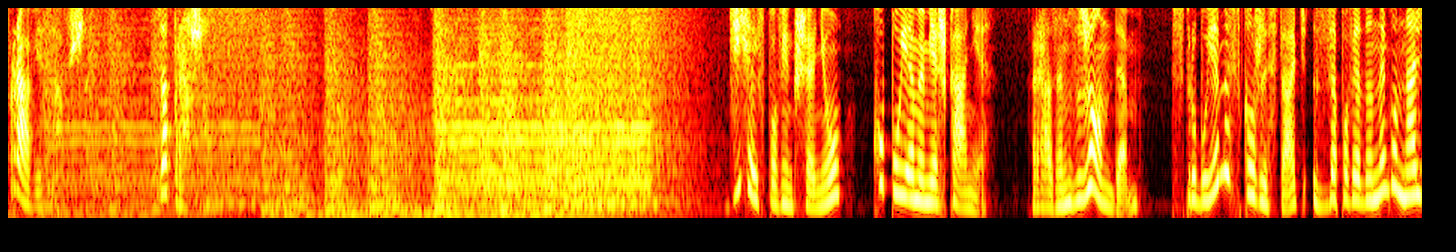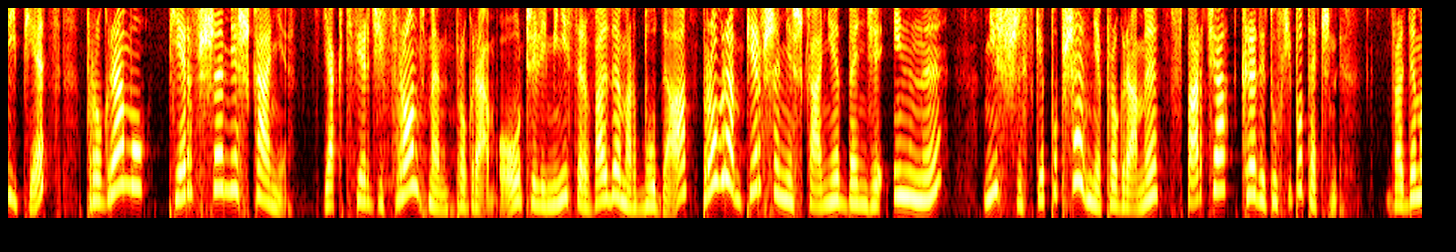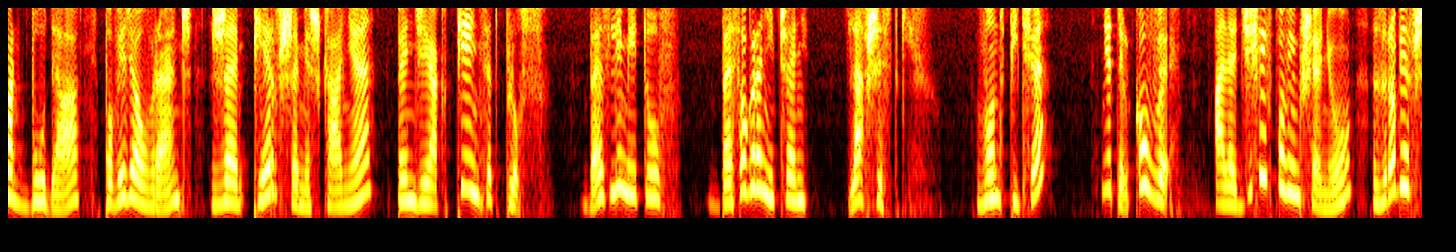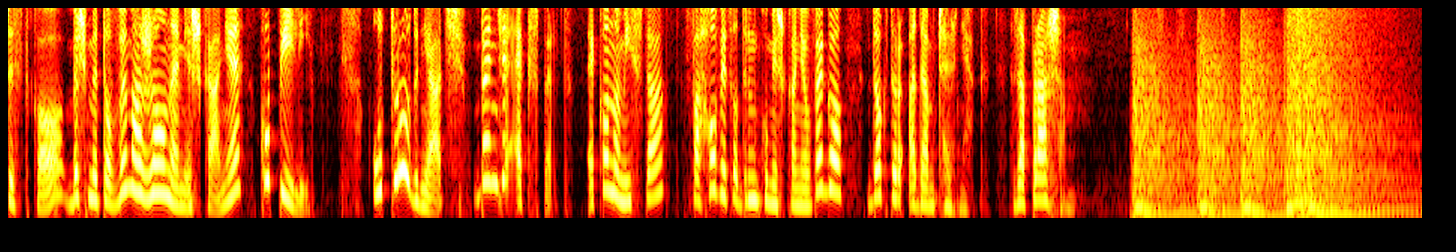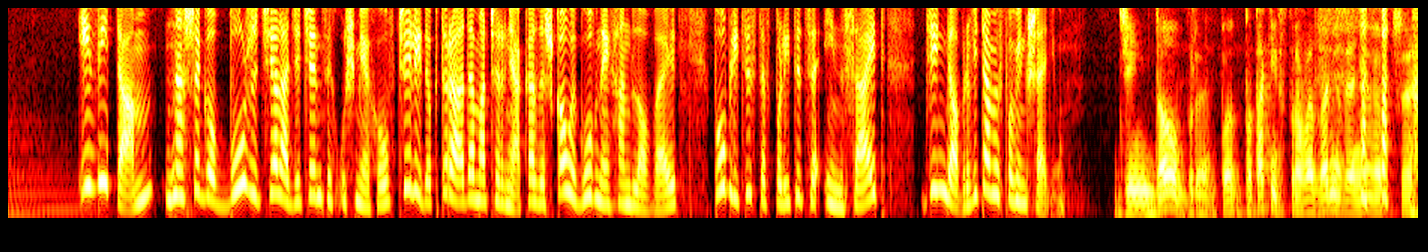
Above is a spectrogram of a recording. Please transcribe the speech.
prawie zawsze. Zapraszam. Dzisiaj w powiększeniu kupujemy mieszkanie razem z rządem. Spróbujemy skorzystać z zapowiadanego na lipiec programu Pierwsze Mieszkanie. Jak twierdzi frontman programu, czyli minister Waldemar Buda, program Pierwsze Mieszkanie będzie inny niż wszystkie poprzednie programy wsparcia kredytów hipotecznych. Waldemar Buda powiedział wręcz, że pierwsze mieszkanie będzie jak 500, plus, bez limitów, bez ograniczeń, dla wszystkich. Wątpicie? Nie tylko wy. Ale dzisiaj w powiększeniu zrobię wszystko, byśmy to wymarzone mieszkanie kupili. Utrudniać będzie ekspert, ekonomista, fachowiec od rynku mieszkaniowego, dr Adam Czerniak. Zapraszam. I witam naszego burzyciela dziecięcych uśmiechów, czyli doktora Adama Czerniaka ze Szkoły Głównej Handlowej, publicystę w polityce Insight. Dzień dobry, witamy w powiększeniu. Dzień dobry. Po, po, takim wprowadzeniu to ja nie wiem, czy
